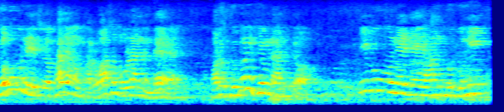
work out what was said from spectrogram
그 부분에 대해서 과장은 바로 와서 몰랐는데 바로 그거는 기억나시죠? 이 부분에 대한 부분이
